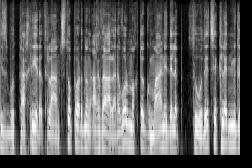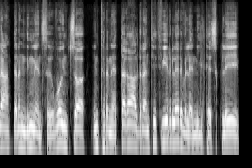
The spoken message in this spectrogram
Hizb ut-Tahrir yslamçy toparynyň agzalary bolmakda güman edilip, suda çekilen migrantlaryň diňlenişigi boýunça internetde galdyran teswirleri bilen ilteşikli.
